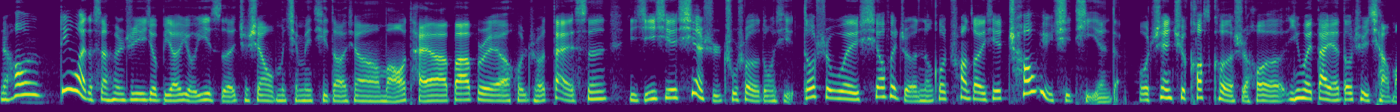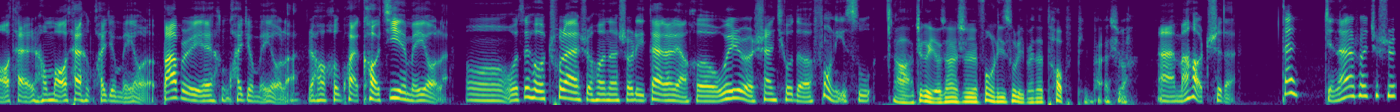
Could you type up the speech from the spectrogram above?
然后另外的三分之一就比较有意思了，就像我们前面提到，像茅台啊、Burberry 啊，或者说戴森，以及一些限时出售的东西，都是为消费者能够创造一些超预期体验的。我之前去 Costco 的时候，因为大家都去抢茅台，然后茅台很快就没有了，Burberry 也很快就没有了，然后很快烤鸡也没有了。嗯，我最后出来的时候呢，手里带了两盒微热山丘的凤梨酥啊，这个也算是凤梨酥里面的 top 品牌是吧？啊，蛮好吃的，但。简单来说，就是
